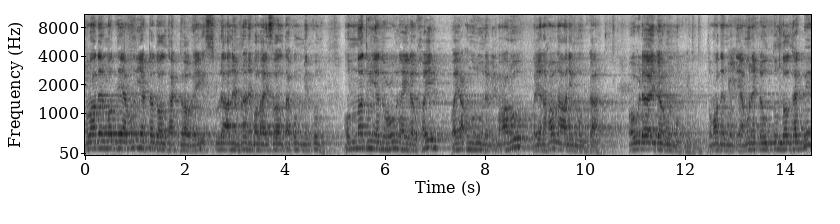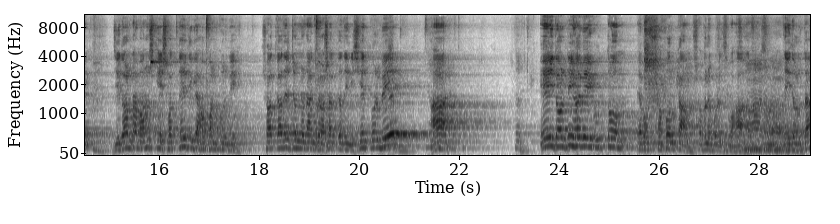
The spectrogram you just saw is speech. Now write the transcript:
তোমাদের মধ্যে এমনই একটা দল থাকতে হবে। সুরা আল ইমরানে বলা হয় তাকুম মুফলিহুন। তোমাদের মধ্যে এমন একটা উত্তম দল থাকবে, যে দলটা মানুষকে সত্যের দিকে আহ্বান করবে, সৎ কাজের জন্য ডাকবে, অসৎ কাজে নিষেধ করবে। আর এই দলটি হবে উত্তম এবং সফল কাম সকলে বলেন সোহান এই দলটা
